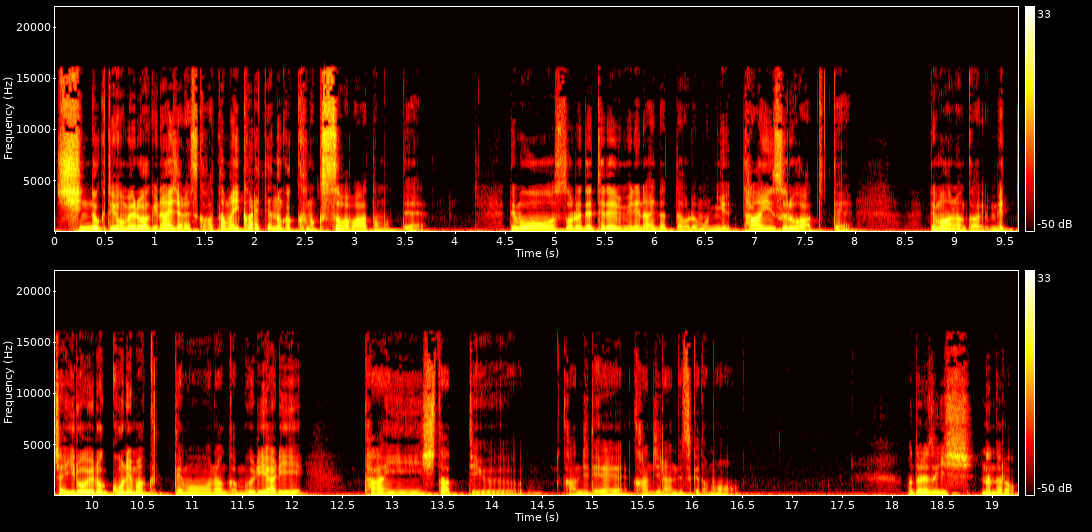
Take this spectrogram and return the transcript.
しんどくて読めるわけないじゃないですか。頭いかれてんのか、このクソババアと思って。でも、それでテレビ見れないんだったら俺も退院するわって言って。で、まあなんかめっちゃいろいろごねまくっても、なんか無理やり退院したっていう感じで、感じなんですけども。まあ、とりあえず一、なんだろ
